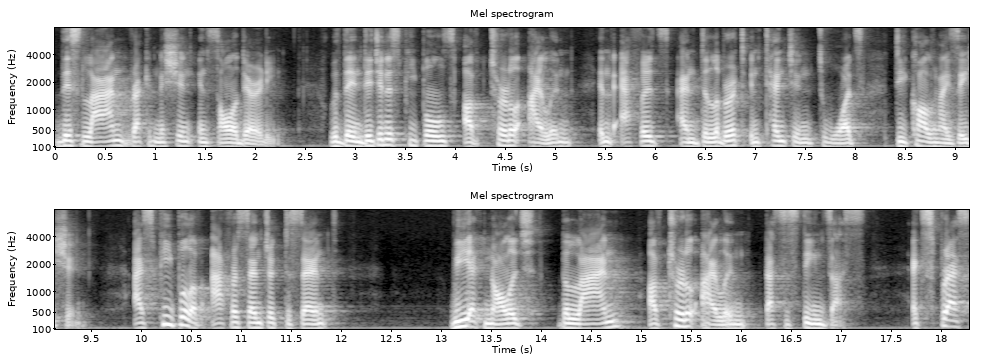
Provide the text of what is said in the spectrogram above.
this land recognition in solidarity with the indigenous peoples of Turtle Island in the efforts and deliberate intention towards decolonization. As people of Afrocentric descent, we acknowledge the land of Turtle Island that sustains us, express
